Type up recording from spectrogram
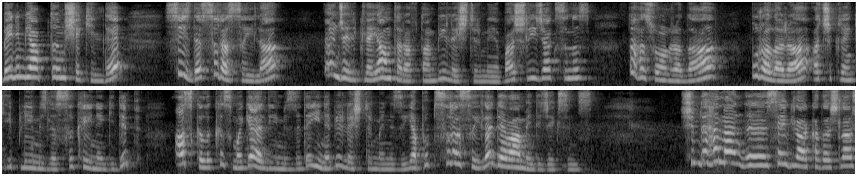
benim yaptığım şekilde siz de sırasıyla öncelikle yan taraftan birleştirmeye başlayacaksınız. Daha sonra da buralara açık renk ipliğimizle sık iğne gidip askılı kısma geldiğimizde de yine birleştirmenizi yapıp sırasıyla devam edeceksiniz. Şimdi hemen e, sevgili arkadaşlar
